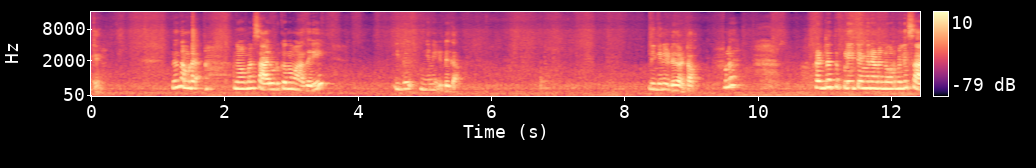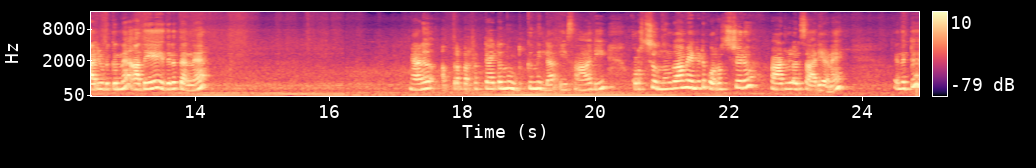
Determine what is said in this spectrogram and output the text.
ഓക്കെ ഇത് നമ്മുടെ നോർമൽ സാരി ഉടുക്കുന്ന മാതിരി ഇത് ഇങ്ങനെ ഇടുക. ഇതിങ്ങനെ ഇടുക കേട്ടോ. നമ്മൾ ഫ്രണ്ടിലത്തെ പ്ലീറ്റ് എങ്ങനെയാണ് നോർമലി സാരി ഉടുക്കുന്നത് അതേ ഇതിൽ തന്നെ ഞാൻ അത്ര പെർഫെക്റ്റ് ആയിട്ടൊന്നും ഉടുക്കുന്നില്ല. ഈ സാരി കുറച്ചൊന്നുങ്കാൻ വേണ്ടിയിട്ട് കുറച്ചൊരു പാടുള്ള ഒരു സാരിയാണേ. എന്നിട്ട്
